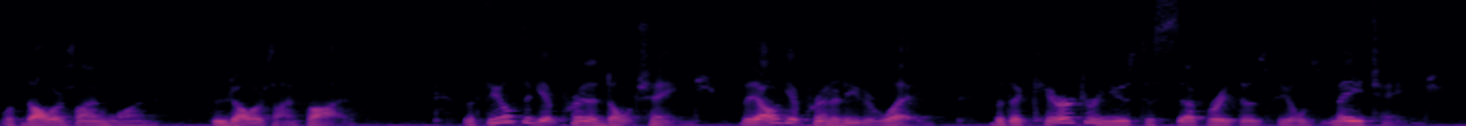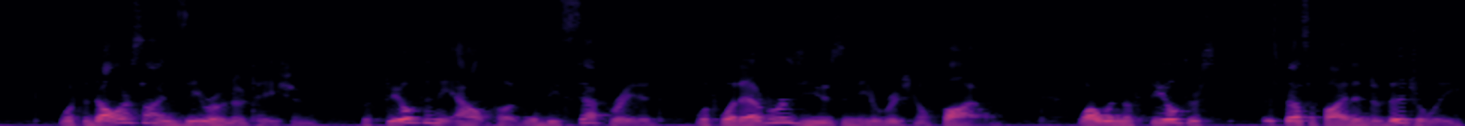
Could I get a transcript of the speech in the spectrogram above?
with dollar sign $1 through dollar sign $5. The fields that get printed don't change. They all get printed either way, but the character used to separate those fields may change. With the dollar sign zero notation, the fields in the output will be separated with whatever is used in the original file, while when the fields are specified individually,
